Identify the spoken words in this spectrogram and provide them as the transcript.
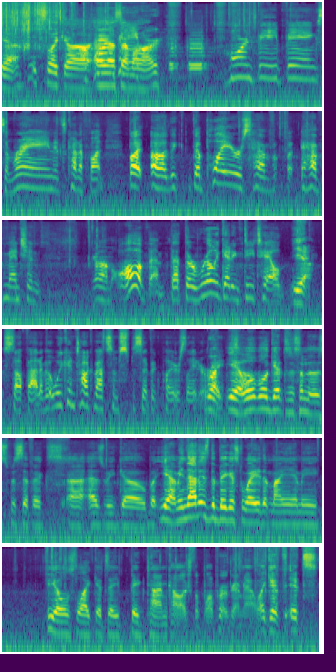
Yeah, it's like uh, horn beep. ASMR. horn beeping, some rain. It's kind of fun. But uh, the the players have have mentioned um, all of them that they're really getting detailed Yeah, stuff out of it. We can talk about some specific players later. Right. Yeah. So- We'll we'll get to some of those specifics uh, as we go. But yeah, I mean that is the biggest way that Miami feels like it's a big time college football program now. Like if it's,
